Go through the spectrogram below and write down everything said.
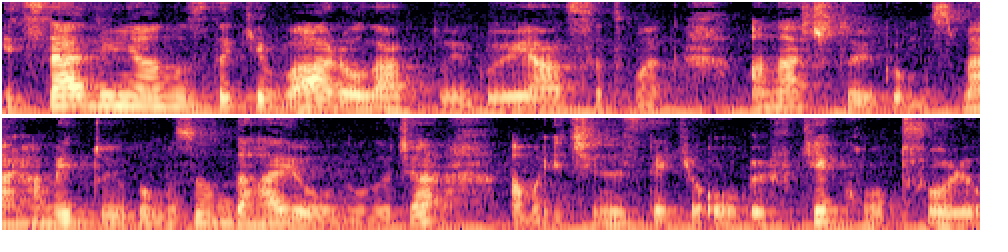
içsel dünyanızdaki var olan duyguyu yansıtmak, anaç duygumuz, merhamet duygumuzun daha yoğun olacağı ama içinizdeki o öfke kontrolü,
